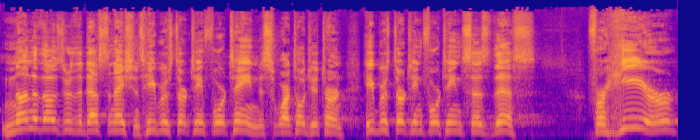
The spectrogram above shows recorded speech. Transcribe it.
None of those are the destinations. Hebrews 13, 14, this is where I told you to turn. Hebrews 13, 14 says this For here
